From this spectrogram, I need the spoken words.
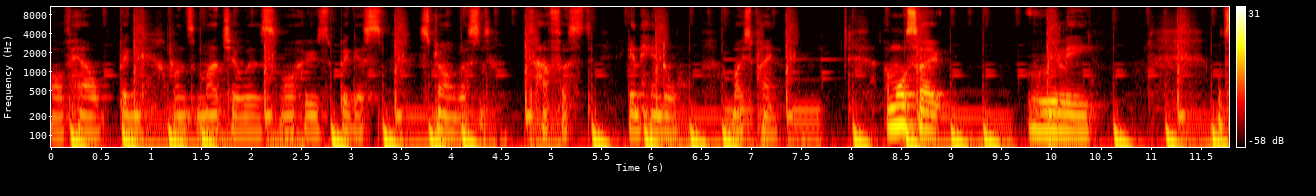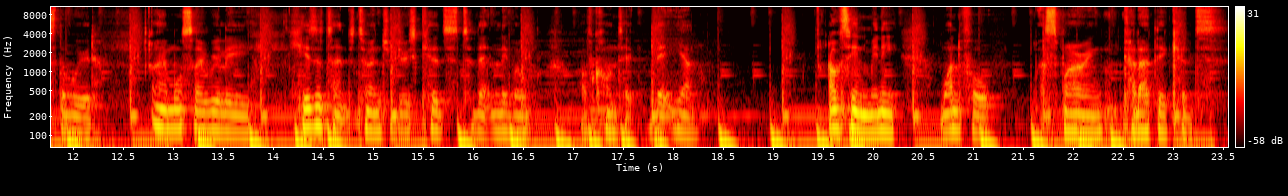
of how big one's macho is or who's biggest, strongest, toughest, can handle most pain. I'm also really, what's the word? I am also really hesitant to introduce kids to that level of contact that young. I've seen many wonderful aspiring karate kids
